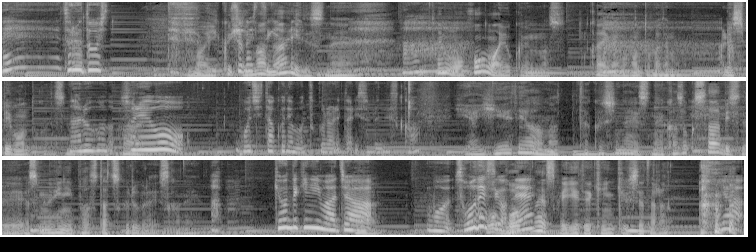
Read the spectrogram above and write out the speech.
えーそれはどうしてまあ行く暇ないですね。あーでも本はよく読みます。海外の本とかでも。あー。レシピ本とかですね。なるほど、はい。それをご自宅でも作られたりするんですか？いや家では全くしないですね。家族サービスで休みの日にパスタ作るぐらいですかね、基本的にはじゃあ、はいもうそうですよこ怖くないねですか？家で研究してたら、いや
